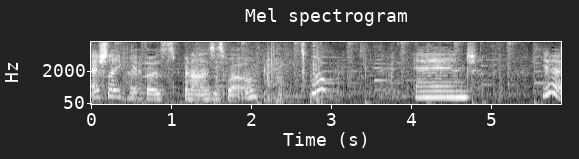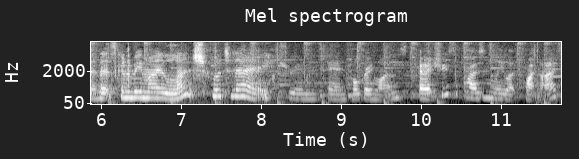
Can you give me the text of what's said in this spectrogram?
Actually, I have those bananas as well. And yeah, that's going to be my lunch for today. Mushroom and whole grain ones are actually surprisingly like quite nice.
